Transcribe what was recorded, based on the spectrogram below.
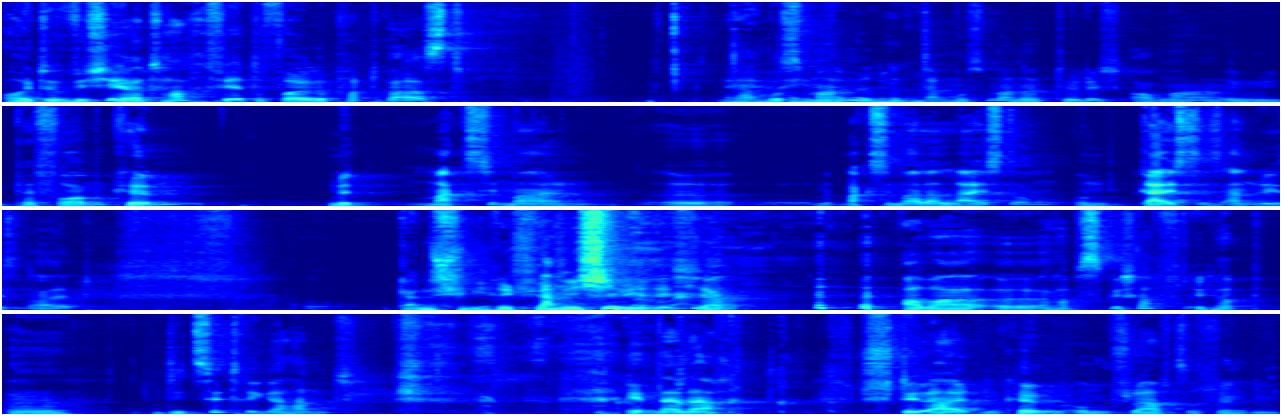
heute wichtiger Tag, vierte Folge Podcast. Da Ja, muss, man, Level, ne? da muss man natürlich auch mal irgendwie performen können mit maximalen, äh, mit maximaler Leistung und Geistesanwesenheit. Ganz schwierig für Ganz dich. schwierig, ja. Aber äh, hab's geschafft. Ich habe äh, die zittrige Hand in der Nacht stillhalten können, um Schlaf zu finden.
